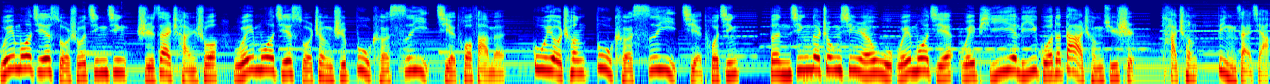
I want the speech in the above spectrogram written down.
维摩诘所说经经旨在阐说维摩诘所证之不可思议解脱法门，故又称不可思议解脱经。本经的中心人物维摩诘为毗耶离国的大乘居士，他称病在家。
